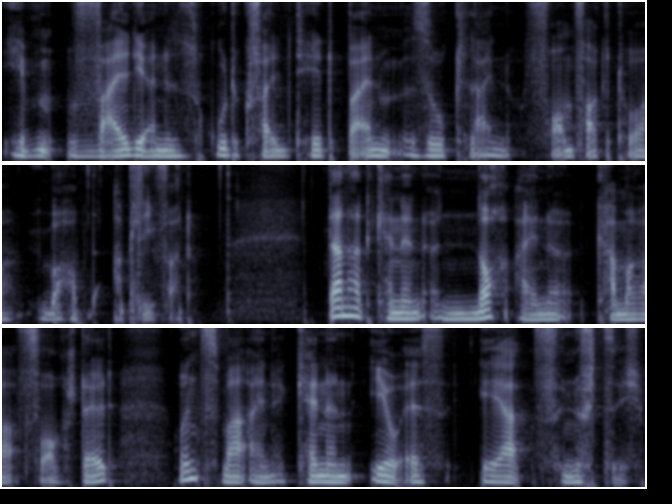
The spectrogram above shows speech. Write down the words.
eben weil die eine so gute Qualität bei einem so kleinen Formfaktor überhaupt abliefert. Dann hat Canon noch eine Kamera vorgestellt und zwar eine Canon EOS R50.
